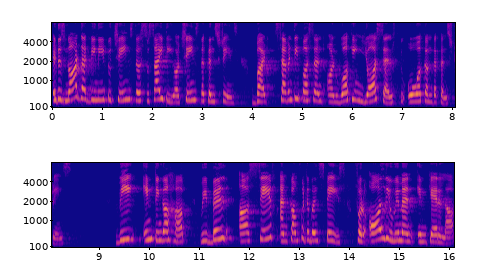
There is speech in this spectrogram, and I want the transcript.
it is not that we need to change the society or change the constraints, but 70% on working yourself to overcome the constraints. We in TinkerHub, we build a safe and comfortable space for all the women in Kerala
